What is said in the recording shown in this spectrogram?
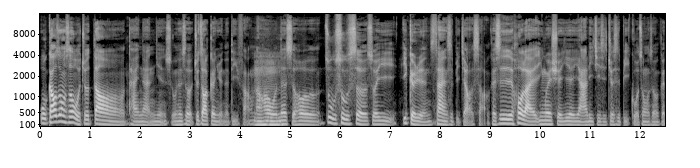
我高中的时候，我就到台南念书，那时候就到更远的地方。然后我那时候住宿舍，所以一个人当然是比较少。可是后来因为学业压力，其实就是比国中的时候更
